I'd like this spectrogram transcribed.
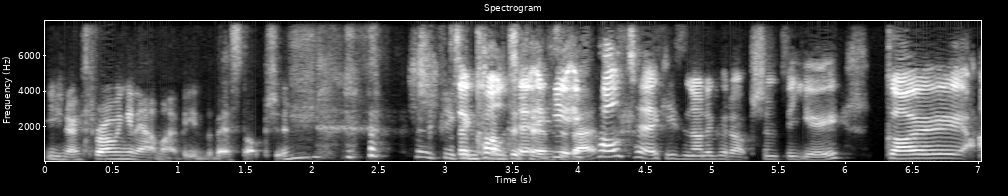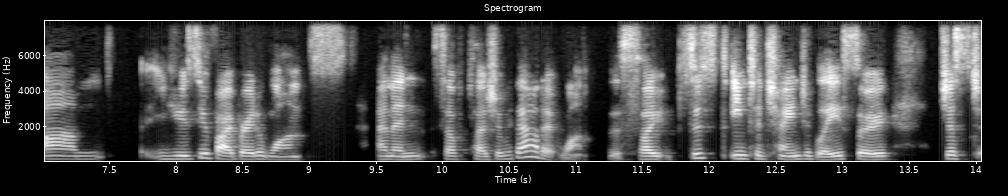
you know throwing it out might be the best option. So cold, tur- if, you, if cold turkey is not a good option for you go um, use your vibrator once and then self pleasure without it once. So just interchangeably. So just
